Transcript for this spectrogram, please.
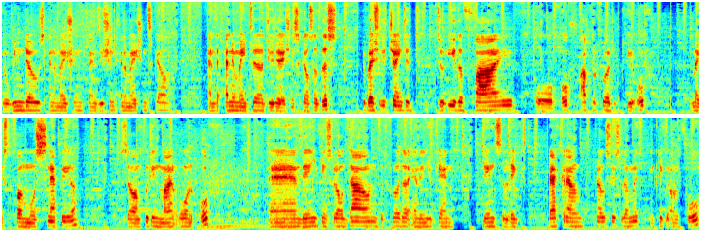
your Windows animation, transition animation scale and the animator duration scale. So this, you basically change it to either 5 or off. I prefer it to be off. It makes the phone more snappier. So I'm putting mine on off and then you can scroll down a bit further and then you can then select background process limit and click it on 4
